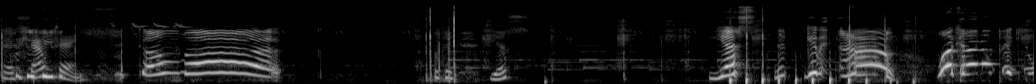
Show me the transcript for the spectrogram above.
They're shouting. Come back. Okay. Yes. Yes. Give it. Ah! Why can I not pick you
